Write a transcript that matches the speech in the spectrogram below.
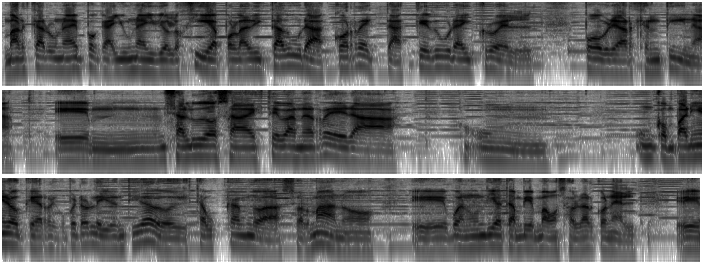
marcar una época y una ideología por la dictadura correcta, qué dura y cruel. Pobre Argentina. Eh, mm, saludos a Esteban Herrera, un, un compañero que recuperó la identidad y está buscando a su hermano. Eh, bueno, un día también vamos a hablar con él. Eh,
